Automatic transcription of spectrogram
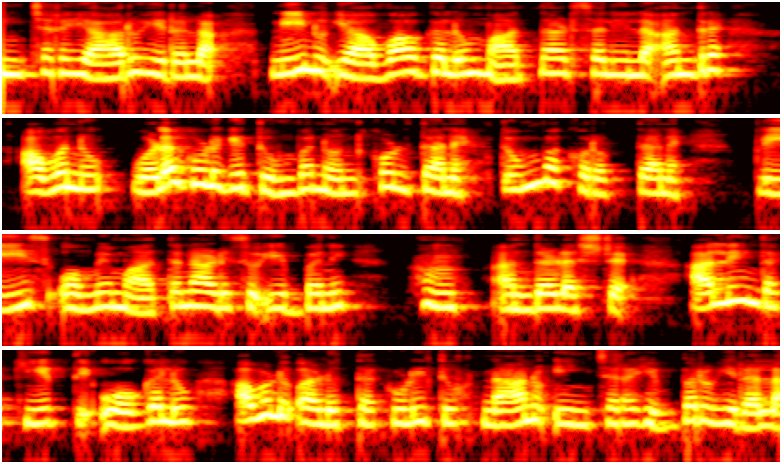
ಇಂಚರ ಯಾರೂ ಇರಲ್ಲ. ನೀನು ಯಾವಾಗಲೂ ಮಾತನಾಡಿಸಲಿಲ್ಲ ಅಂದರೆ ಅವನು ಒಳಗೊಳಗೆ ತುಂಬ ನೊಂದ್ಕೊಳ್ತಾನೆ, ತುಂಬ ಕೊರಗ್ತಾನೆ. ಪ್ಲೀಸ್ ಒಮ್ಮೆ ಮಾತನಾಡಿಸು ಇಬ್ಬನಿ. ಹ್ಞೂ ಅಂದಳಷ್ಟೆ. ಅಲ್ಲಿಂದ ಕೀರ್ತಿ ಹೋಗಲು ಅವಳು ಅಳುತ್ತಾ ಕುಳಿತು, ನಾನು ಇಂಚರ ಇಬ್ಬರು ಇರಲ್ಲ.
